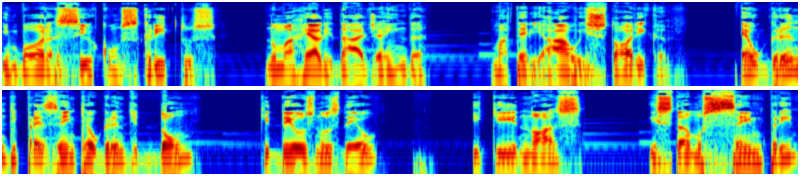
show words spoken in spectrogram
embora circunscritos numa realidade ainda material, histórica, é o grande presente, é o grande dom que Deus nos deu e que nós estamos sempre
